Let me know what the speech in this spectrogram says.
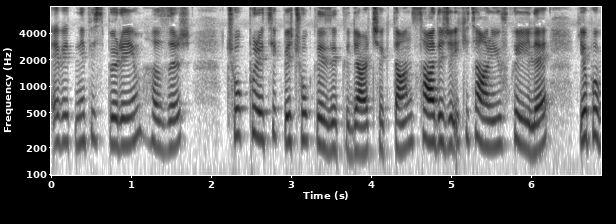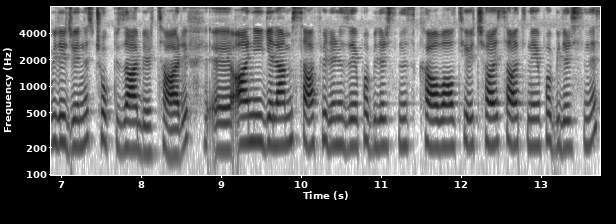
Evet nefis böreğim hazır. Çok pratik ve çok lezzetli gerçekten. Sadece iki tane yufka ile yapabileceğiniz çok güzel bir tarif. Ee, ani gelen misafirlerinize yapabilirsiniz. Kahvaltıya, çay saatine yapabilirsiniz.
